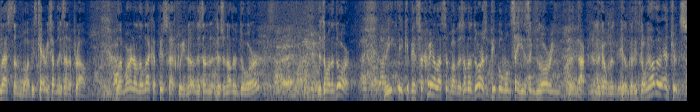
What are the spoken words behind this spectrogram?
less than If he's carrying something, it's not a problem. There's, there's another door. There's no other door. There's other doors, and people won't say he's ignoring the opportunity to go. He's going other entrance.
